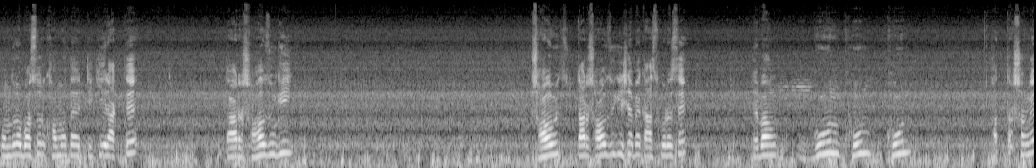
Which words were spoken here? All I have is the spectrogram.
পনেরো বছর ক্ষমতায় টিকিয়ে রাখতে তার সহযোগী সহজ তার সহযোগী হিসেবে কাজ করেছে এবং গুণ, খুন খুন, হত্যার সঙ্গে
